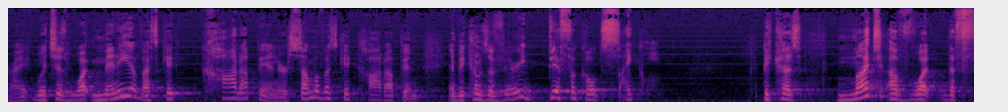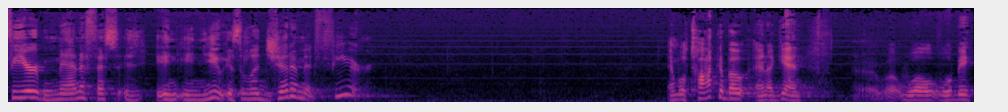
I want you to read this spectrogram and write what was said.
right? Which is what many of us get caught up in, or some of us get caught up in, and becomes a very difficult cycle. Because much of what the fear manifests in, in you is legitimate fear. And we'll talk about, and again, uh, we'll, we'll be,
